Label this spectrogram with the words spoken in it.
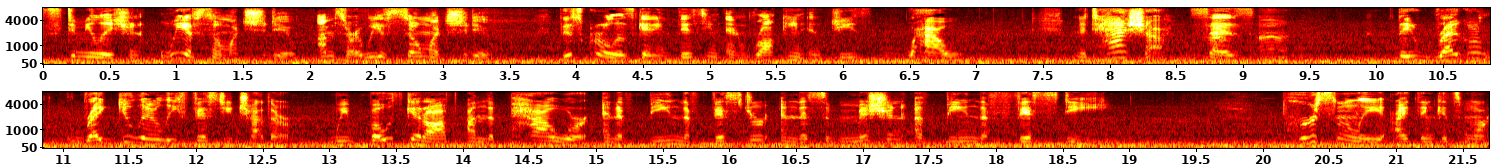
stimulation. We have so much to do. I'm sorry, we have so much to do. This girl is getting fisting and rocking and G's. Wow. Natasha says Ah. they regu- regularly fist each other. We both get off on the power and of being the fister and the submission of being the fisty. Personally, I think it's more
